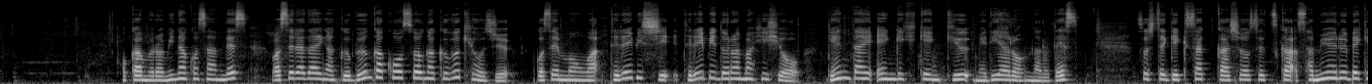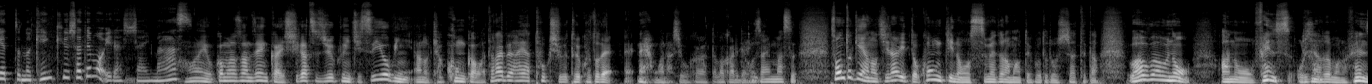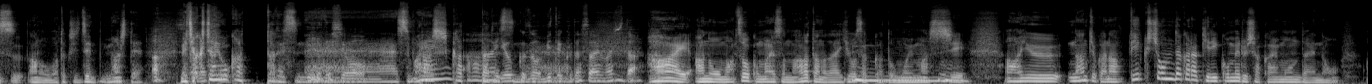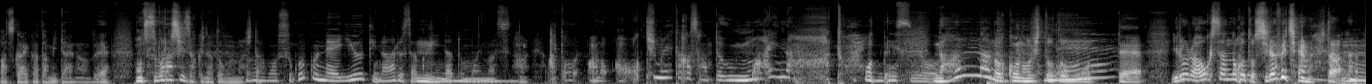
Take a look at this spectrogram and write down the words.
岡室美奈子さんです。早稲田大学文化構想学部教授。ご専門はテレビ史、テレビドラマ批評、現代演劇研究、メディア論などです。そして劇作家小説家サミュエル・ベケットの研究者でもいらっしゃいます。はい、岡村さん前回4月19日水曜日にあの脚本家渡辺彩特集ということでねお話を伺ったばかりでございます。はい、その時あのちらりと今期のおすすめドラマということでおっしゃってたワウワウのあのフェンスオリジナルドラマのフェンス、はい、あの私全部見ましてめちゃくちゃ良かったですね。いいでしょう。素晴らしかったです、ね、よくぞ見てくださいました。はい、あの松岡茉優さんの新たな代表作かと思いますし、ああいうなんていうかなフィクションだから切り込める社会問題の扱い方みたいなので。で本当素晴らしい作品だと思いました。もうすごくね勇気のある作品だと思います、うん。はい、あとあの青木宗隆さんってうまいなと思って。ですよ。何なのこの人と思って、ね、いろいろ青木さんのことを調べちゃいました、うん、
